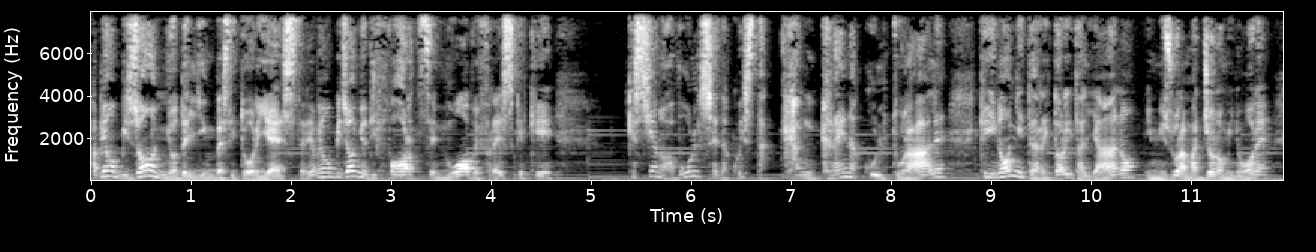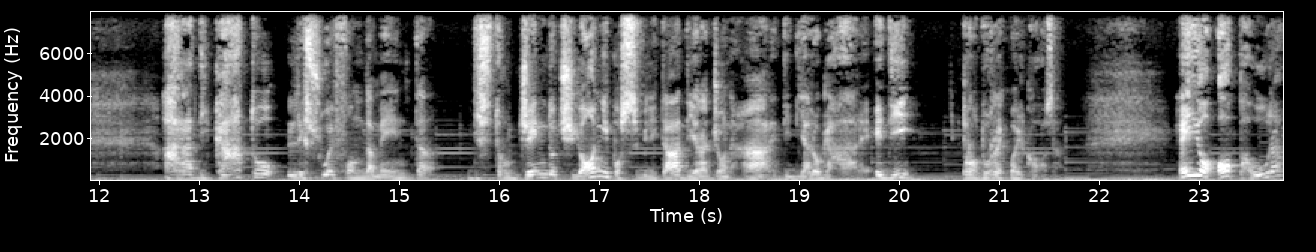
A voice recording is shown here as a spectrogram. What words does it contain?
abbiamo bisogno degli investitori esteri, abbiamo bisogno di forze nuove, fresche che che siano avulse da questa cancrena culturale che in ogni territorio italiano, in misura maggiore o minore, ha radicato le sue fondamenta distruggendoci ogni possibilità di ragionare, di dialogare e di produrre qualcosa. E io ho paura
